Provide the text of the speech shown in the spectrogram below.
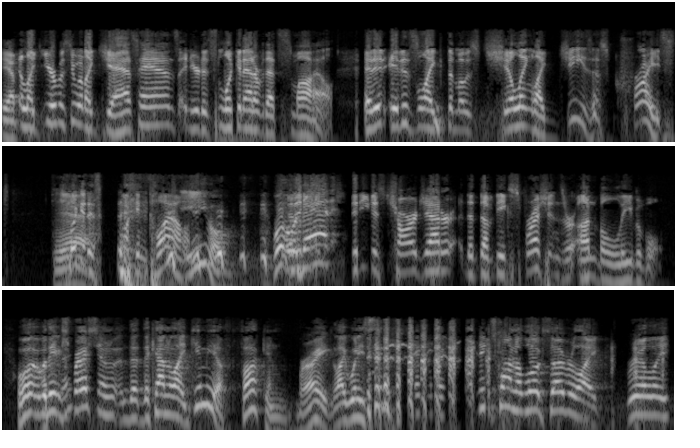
Yep. like you're almost doing like jazz hands, and you're just looking at her with that smile, and it, it is like the most chilling. Like Jesus Christ, Yeah. look at this fucking clown. Evil. And Well, then with that, Did he just charge at her? The, the, the expressions are unbelievable. well, with the expression, the, the kind of like, give me a fucking break. Like when he's sitting, he just kind of looks over, like, really,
